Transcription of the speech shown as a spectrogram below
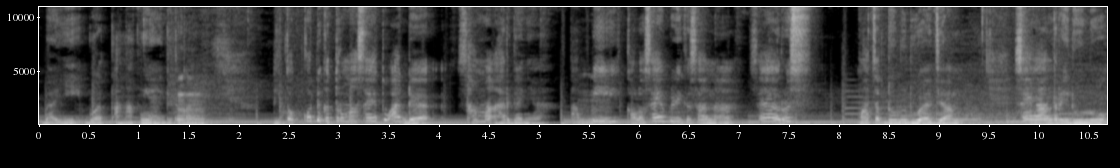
bayi buat anaknya gitu kan Mm. di toko deket rumah saya tuh ada sama harganya tapi kalau saya beli ke sana saya harus macet dulu dua jam saya ngantri dulu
